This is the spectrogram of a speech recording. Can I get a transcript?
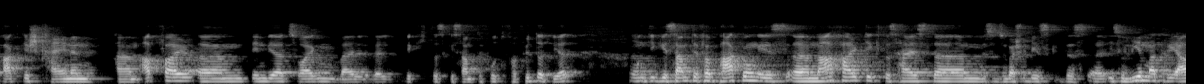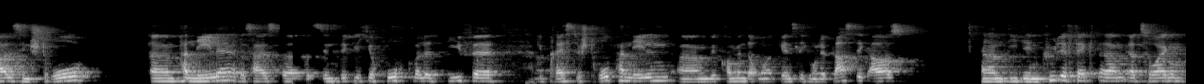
praktisch keinen ähm, Abfall, ähm, den wir erzeugen, weil, weil wirklich das gesamte Futter verfüttert wird. Und die gesamte Verpackung ist äh, nachhaltig. Das heißt, ähm, also zum Beispiel das, das äh, Isoliermaterial sind Strohpaneele. Ähm, das heißt, äh, das sind wirklich hochqualitative gepresste Strohpanelen. Ähm, wir kommen da gänzlich ohne Plastik aus, ähm, die den Kühleffekt erzeugen.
